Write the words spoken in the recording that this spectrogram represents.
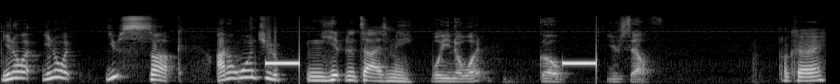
You know what? You know what? You suck. I don't want you to fucking hypnotize me. Well, you know what? Go yourself. Okay.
